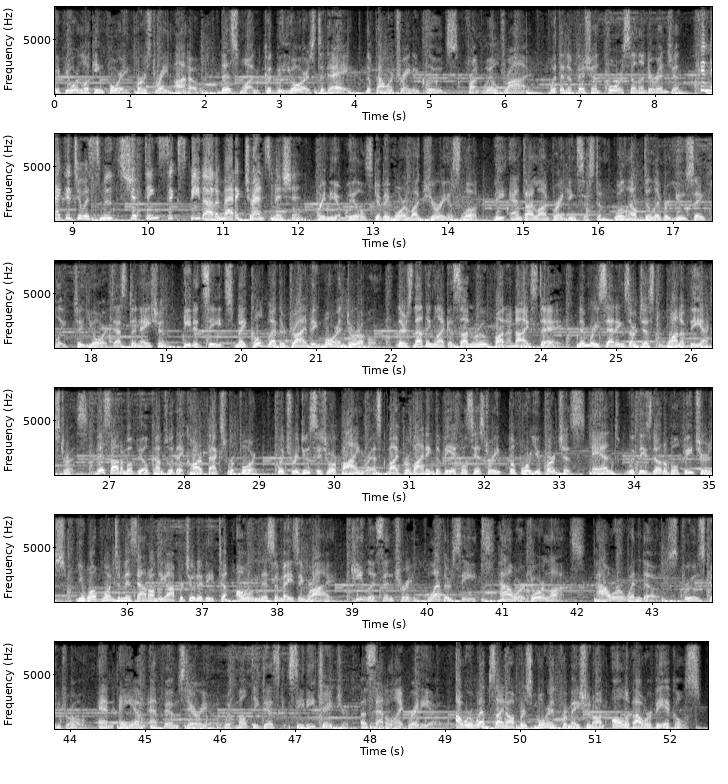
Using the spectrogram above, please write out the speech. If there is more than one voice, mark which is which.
Speaker 1: If you're looking for a first-rate auto, this one could be yours today. The powertrain includes front-wheel drive with an efficient four-cylinder engine.
Speaker 2: Connected to a smooth shifting six-speed automatic transmission.
Speaker 1: Premium wheels give a more luxurious look. The anti-lock braking system will help deliver you safely to your destination. Heated seats make cold weather driving more endurable. There's nothing like a sunroof on a nice day. Memory settings are just one of the extras. This automobile comes with a Carfax report, which reduces your buying risk by providing the vehicle's history before you purchase. And with these notable features, you won't want to miss out on the opportunity to own this amazing ride. Keyless entry, leather seats, power door locks, power windows, cruise control, and AM FM stereo with multi-disc CD changer, a satellite radio. Our website offers more information on all of our vehicles.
